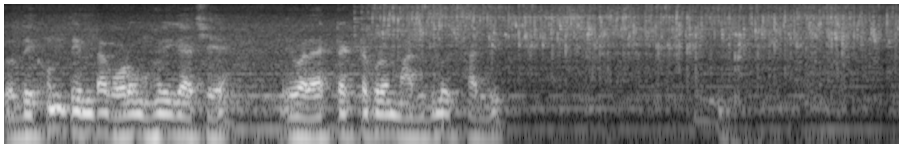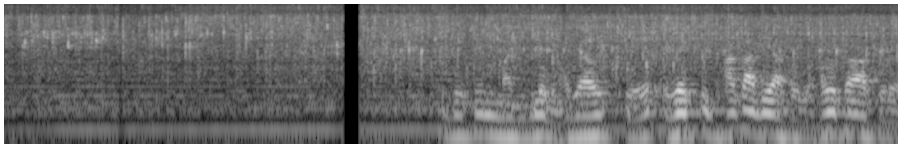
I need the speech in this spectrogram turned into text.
তো দেখুন, তেলটা গরম হয়ে গেছে। এবার একটা একটা করে মাছগুলো ছাড়ি। দেখুন, মাছগুলো ভাজা হচ্ছে। এবার একটু ঢাকা দেওয়া হবে, হালকা করে।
